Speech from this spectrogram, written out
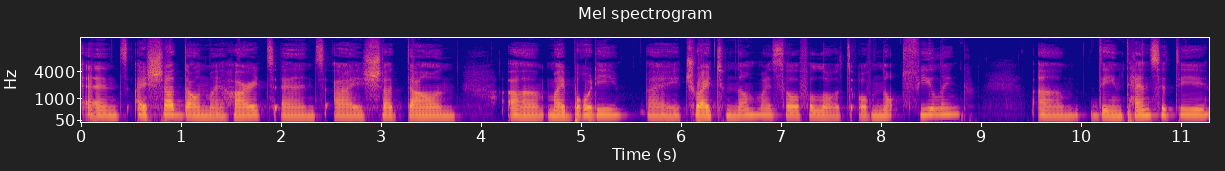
And I shut down my heart and I shut down uh, my body. I try to numb myself a lot of not feeling um, the intensity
